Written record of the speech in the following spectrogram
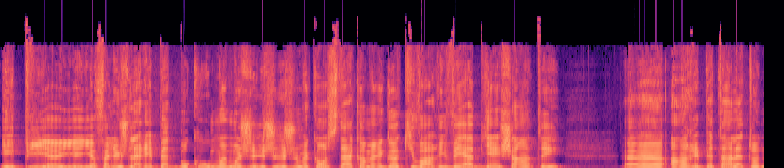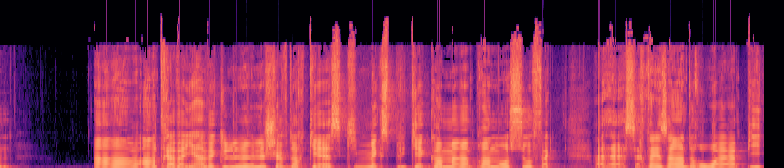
et puis, euh, il a fallu que je la répète beaucoup. Moi, je, me considère comme un gars qui va arriver à bien chanter euh, en répétant la tune. En, en travaillant avec le, le chef d'orchestre qui m'expliquait comment prendre mon souffle à, certains endroits, puis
